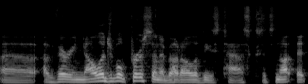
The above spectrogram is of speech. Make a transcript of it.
uh, a very knowledgeable person about all of these tasks. It's not that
